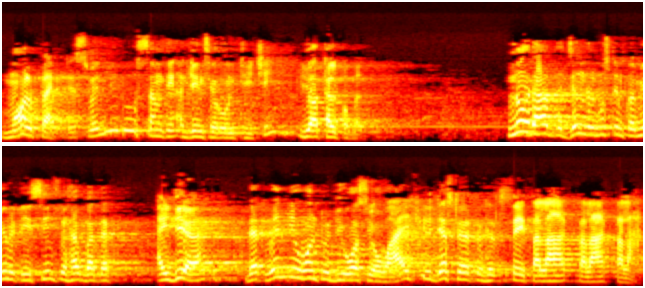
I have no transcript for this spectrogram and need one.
malpractice, when you do something against your own teaching, you are culpable. No doubt the general Muslim community seems to have got that idea that when you want to divorce your wife, you just have to say talaq, talaq, talaq.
